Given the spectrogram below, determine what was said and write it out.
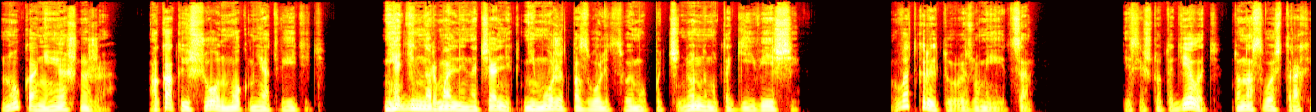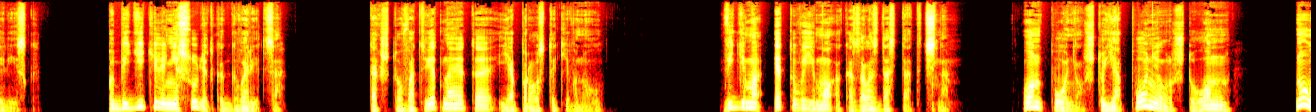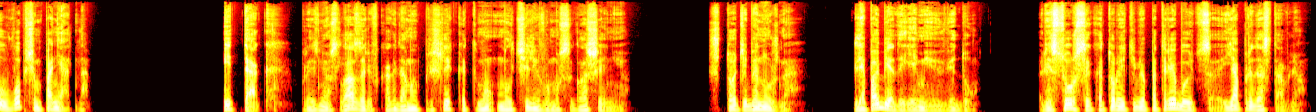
«Ну, конечно же. А как еще он мог мне ответить? Ни один нормальный начальник не может позволить своему подчиненному такие вещи. В открытую, разумеется. Если что-то делать, то на свой страх и риск. Победители не судят, как говорится. Так что в ответ на это я просто кивнул. Видимо, этого ему оказалось достаточно. Он понял, что я понял, что он... Ну, в общем, понятно. «Итак», — произнес Лазарев, когда мы пришли к этому молчаливому соглашению, что тебе нужно? Для победы я имею в виду. Ресурсы, которые тебе потребуются, я предоставлю.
